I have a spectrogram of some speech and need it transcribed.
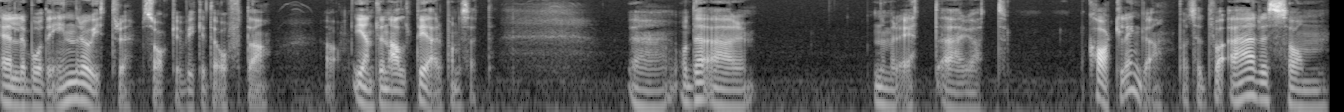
eller både inre och yttre saker, vilket det ofta, ja, egentligen alltid är på något sätt. Eh, och det är, nummer ett är ju att kartlägga på ett sätt, vad är det som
